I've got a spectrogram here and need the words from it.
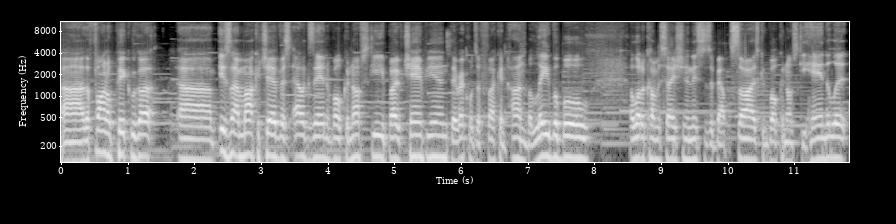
Uh, the final pick we got um, Islam Makhachev versus Alexander Volkanovski, both champions. Their records are fucking unbelievable. A lot of conversation in this is about the size. Can Volkanovski handle it?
